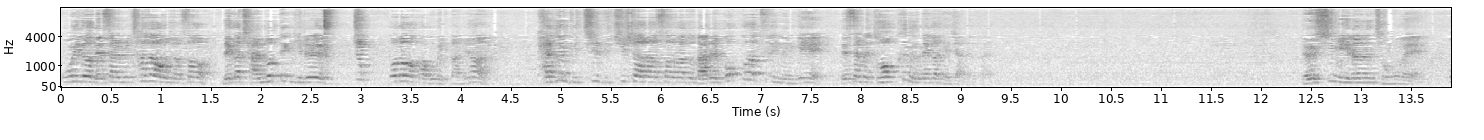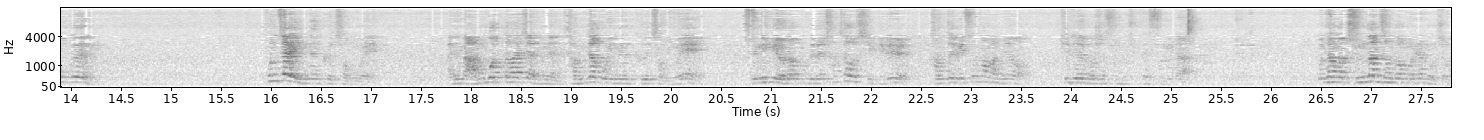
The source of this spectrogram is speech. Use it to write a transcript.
오히려 내 삶을 찾아오셔서 내가 잘못된 길을 쭉 뻗어가 가고 있다면 밝은 빛을 비추셔서라도 나를 거꾸러뜨리는 게 내 삶에 더 큰 은혜가 되지 않을까요? 열심히 일하는 정오에 혹은 혼자 있는 그 정오에 아니면 아무것도 하지 않는 잠자고 있는 그 정오에 주님이 여러분들을 찾아오시기를 간절히 소망하며 기도해 보셨으면 좋겠습니다. 오늘 한번 중간 점검을 해보죠.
